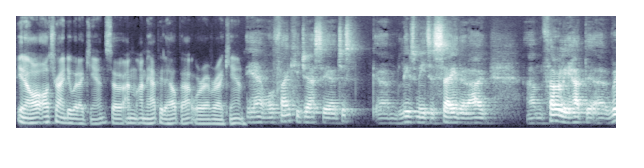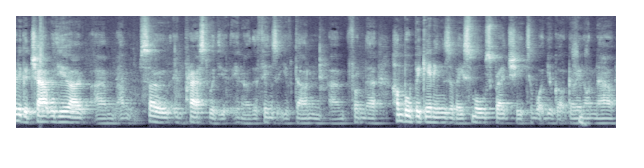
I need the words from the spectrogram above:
you know, I'll, I'll, try and do what I can. So I'm I'm happy to help out wherever I can. Yeah, well, thank you, Jesse. It just um, leaves me to say that I um, thoroughly had a really good chat with you. I, am so impressed with you, you know, the things that you've done um, from the humble beginnings of a small spreadsheet to what you've got going on now.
